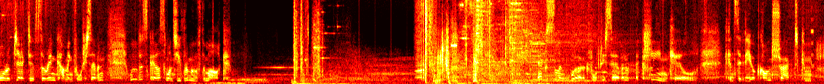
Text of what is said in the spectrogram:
More objectives are incoming, 47. We'll discuss once you've removed the mark. Excellent work, 47. A clean kill. Consider your contract com-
